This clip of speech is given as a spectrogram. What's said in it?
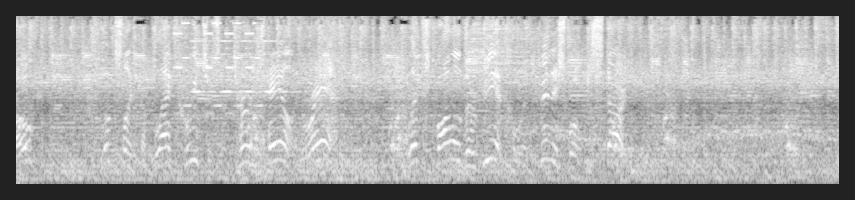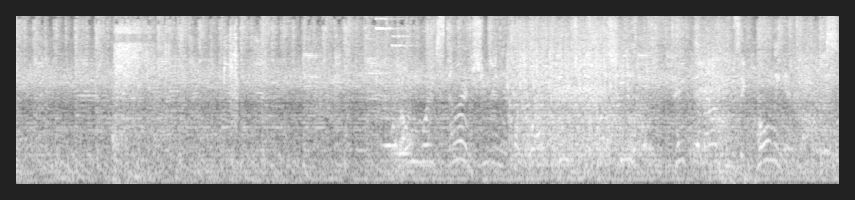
Looks like the black creatures have turned tail and ran. Let's follow their vehicle and finish what we started. Don't waste time shooting at the black creatures with shields. Take them out using homing attacks.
